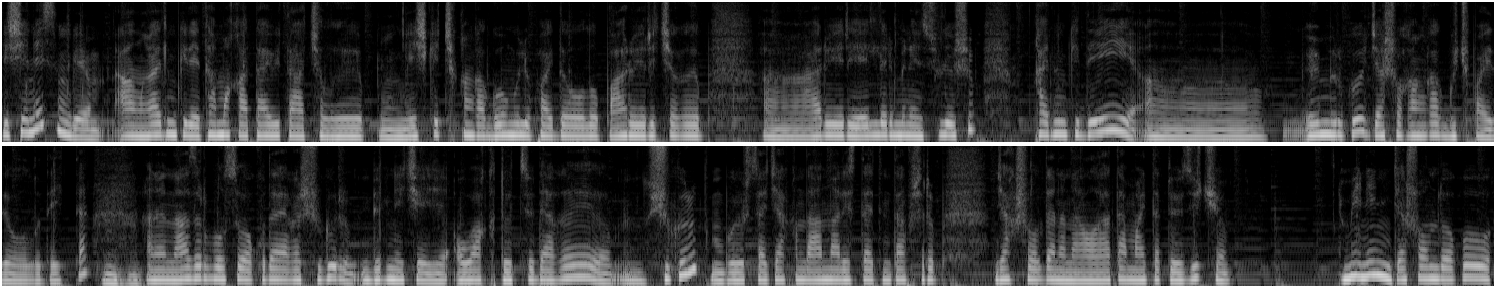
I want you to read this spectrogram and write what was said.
ишенесиңби анан кадимкидей тамакка табити ачылып эшикке чыкканга көңүлү пайда болуп ары бери чыгып ары бери элдер менен сүйлөшүп кадимкидей өмүргө жашаганга күч пайда болду дейт да. Анан азыр болсо кудайга шүгүр бир нече убакыт өтсө дагы шүгүр буюрса жакында анализ датын тапшырып жакшы болду анан ал атам айтат өзүчү. Менин жашоомдогу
